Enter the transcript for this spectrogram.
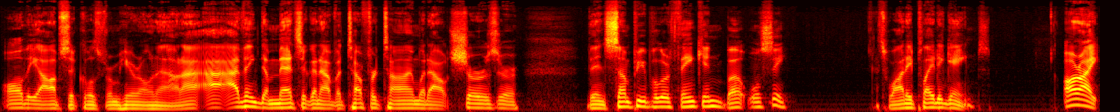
all the obstacles from here on out. I, I, I think the Mets are going to have a tougher time without Scherzer than some people are thinking, but we'll see. That's why they play the games. All right,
